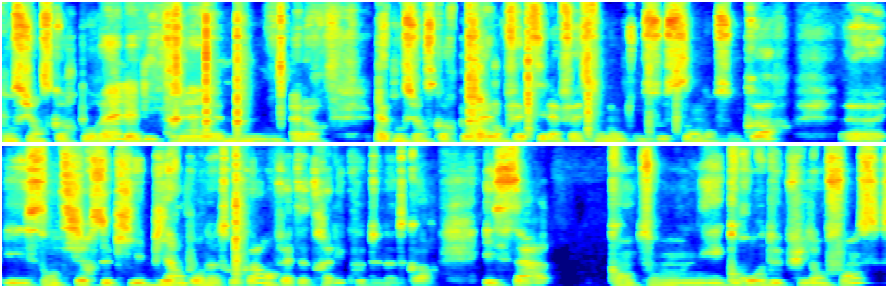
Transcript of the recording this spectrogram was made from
conscience corporelle, elle est très... Hum, alors, la conscience corporelle, en fait, c'est la façon dont on se sent dans son corps euh, et sentir ce qui est bien pour notre corps, en fait, être à l'écoute de notre corps. Et ça, quand on est gros depuis l'enfance,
